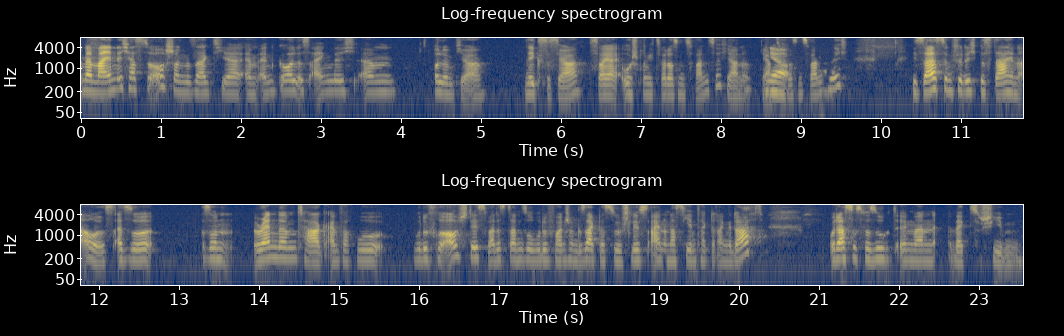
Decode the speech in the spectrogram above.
Und da meine ich, hast du auch schon gesagt, hier, ähm, Endgoal ist eigentlich ähm, Olympia. Nächstes Jahr. Das war ja ursprünglich 2020, ja, ne? Ja, ja. 2020. Wie sah es denn für dich bis dahin aus? Also so ein random Tag, einfach, wo, wo du früh aufstehst, war das dann so, wo du vorhin schon gesagt hast, du schläfst ein und hast jeden Tag daran gedacht? Oder hast du es versucht, irgendwann wegzuschieben?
